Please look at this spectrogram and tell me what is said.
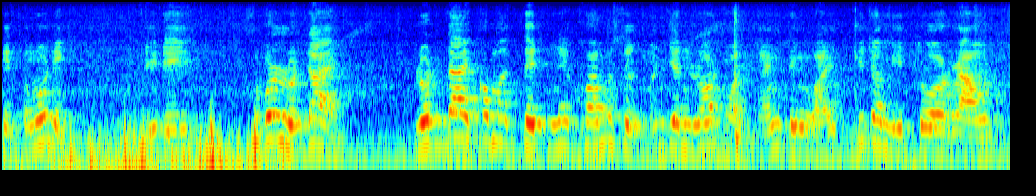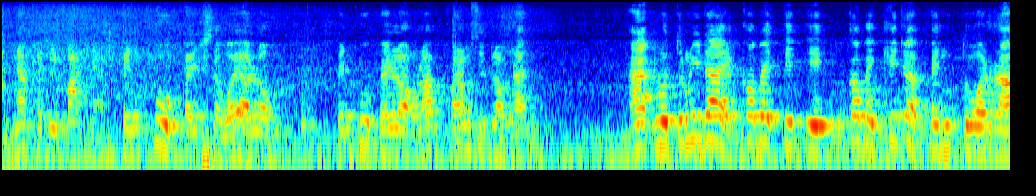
ติดตรงนู้นอีกดีๆ สมมติหลุดได้ หลุดได้ก็มาติดในความรู้สึกมันเย็นร้อนอ่อนแข็งตึงไหวคิดว่ามีตัวเรานักปฏิบัติเนี่ยเป็นผู้ไปสวยอารมณ์ เป็นผู้ไปรองรับความรู้สึกเหล่านั้น หากหลุดตรงนี้ได้ก็ไปติดอีกก็ไปคิดว่าเป็นตัวเรา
